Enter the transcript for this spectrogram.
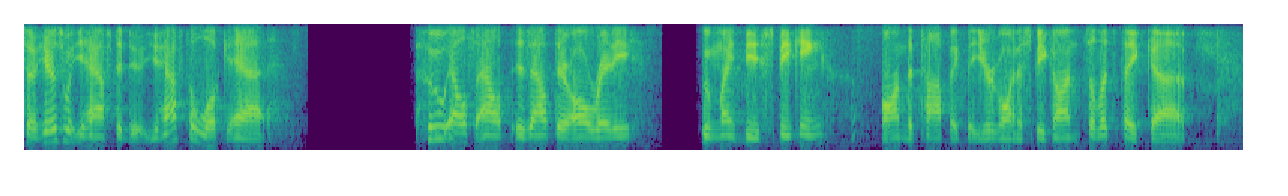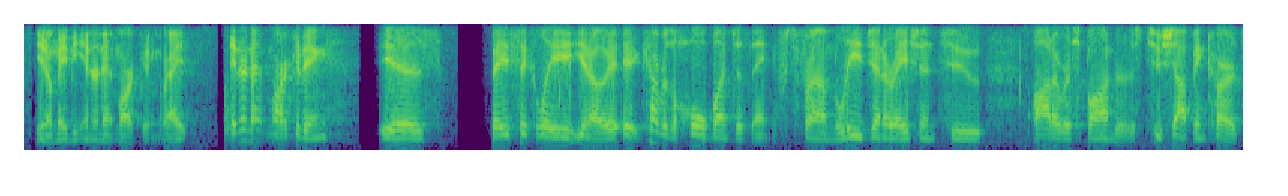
So here's what you have to do. You have to look at who else out is out there already who might be speaking on the topic that you're going to speak on? So let's take, uh, you know, maybe internet marketing, right? Internet marketing is basically, you know, it, it covers a whole bunch of things from lead generation to autoresponders to shopping carts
